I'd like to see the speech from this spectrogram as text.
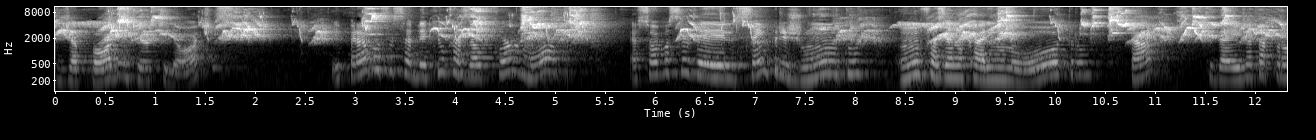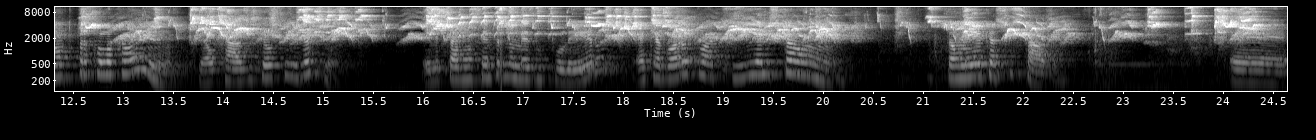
já podem ter filhotes. E para você saber que o casal formou, é só você ver eles sempre junto, um fazendo carinho no outro, tá? Que daí já tá pronto para colocar o ninho, que é o caso que eu fiz aqui. Eles estavam sempre no mesmo puleiro, é que agora eu tô aqui e eles estão estão meio que assustados. É,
